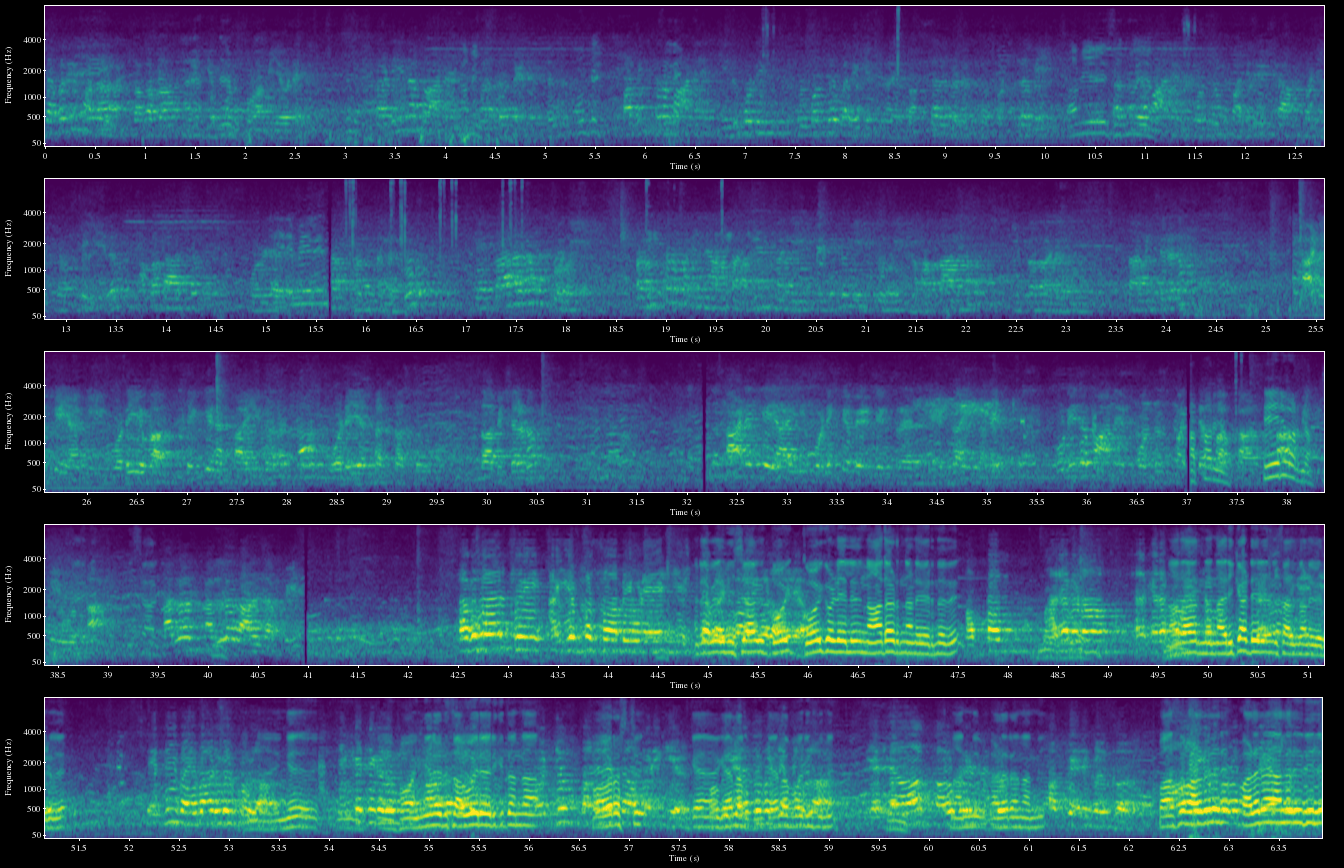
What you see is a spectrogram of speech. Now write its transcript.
ശബരിമല സബർമാനയ്യ സ്വാമിയുടെ കഠിനമാണ് ബന്ധപ്പെട്ട് പവിത്രമാണ് ഇരുമുടി ചുമന്ന് വരുന്ന ഭക്തர்களுக்கு மட்டுமே സത്യമാണ് കൊണ്ടും പതിനെട്ടാം പടി ഭക്തിയിലും അവകാശം ഉള്ളത്. ಶ್ರಮಿಸಿರನು ಕಾಣಿಕೆಯಾಗಿ ಒಡೆಯುವ ತೆಂಗಿನಕಾಯಿಗಳನ್ನ ಒಡೆಯತಕ್ಕದ್ದು ಸ್ವಾಮಿ ಕಾಣಿಕೆಯಾಗಿ കാണിക്കയായി ಬೇಕಿದ್ರೆ വേണ്ടിയിട്ട് ഏകായികളെ പുണിതമാണ് നല്ലതാളുടെ പേര് ഭഗവാൻ ശ്രീ അയ്യപ്പ സ്വാമിയുടെ നാദാടുന്നാണ് വരുന്നത്. നാദാടുന്ന നരിക്കാട്ടിൽ എന്ന സ്ഥലത്താണ് വരുന്നത്. ഇങ്ങനെ ഒരു സൗകര്യം ഒരുക്കി തന്ന ഫോറസ്റ്റ് കേരള കേരള പോലീസിന് നന്ദി. വളരെ നന്ദി. പാസ് വളരെ വളരെ നല്ല രീതിയിൽ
